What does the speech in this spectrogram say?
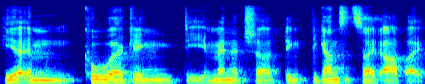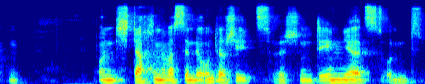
hier im Coworking die Manager die, die ganze Zeit arbeiten. Und ich dachte mir, was ist denn der Unterschied zwischen denen jetzt und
